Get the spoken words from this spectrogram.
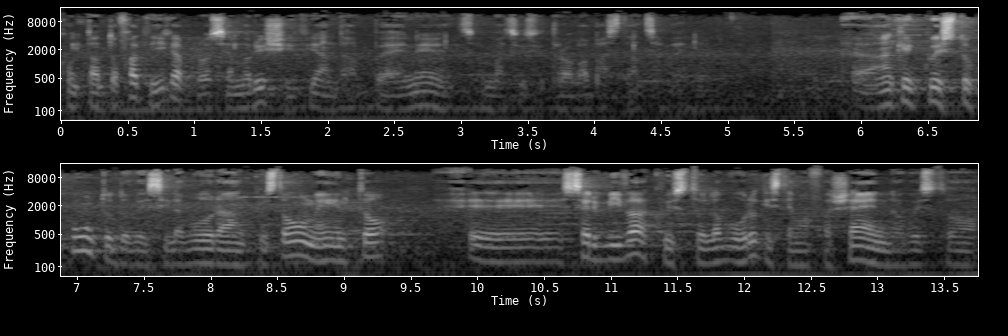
con tanta fatica, però siamo riusciti ad andare bene, insomma ci si trova abbastanza bene. Eh, anche in questo punto dove si lavora in questo momento eh, serviva questo lavoro che stiamo facendo, questo,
